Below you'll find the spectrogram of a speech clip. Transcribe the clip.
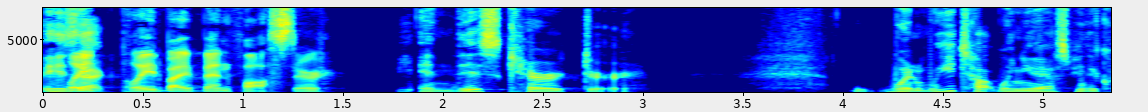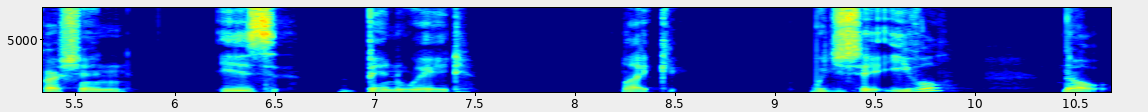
is Played, that played by Ben Foster. and this character? When we talk, when you asked me the question, is Ben Wade like? Would you say evil? No,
